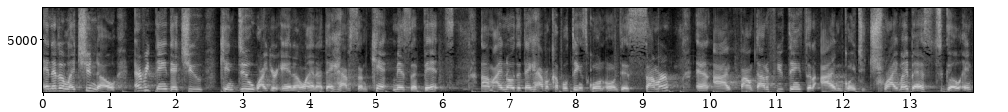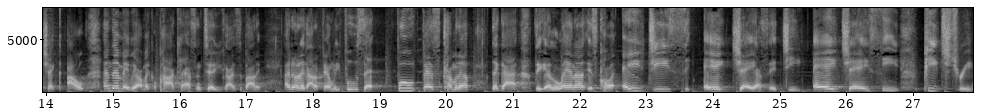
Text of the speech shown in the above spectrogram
and it'll let you know everything that you can do while you're in Atlanta. They have some can't miss events. Um, I know that they have a couple things going on this summer, and I found out a few things that I'm going to try my best to go and check out, and then maybe I'll make a podcast and tell you guys about it. I know they got a family food set Food Fest coming up. They got the Atlanta, it's called AGC, AJ, I said G, AJC Peachtree.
